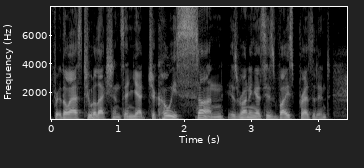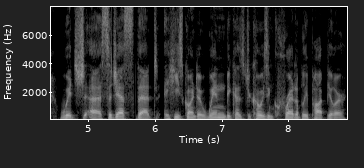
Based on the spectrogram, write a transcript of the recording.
for the last two elections, and yet Jokowi's son is running as his vice president, which uh, suggests that he's going to win because Jokowi's incredibly popular,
